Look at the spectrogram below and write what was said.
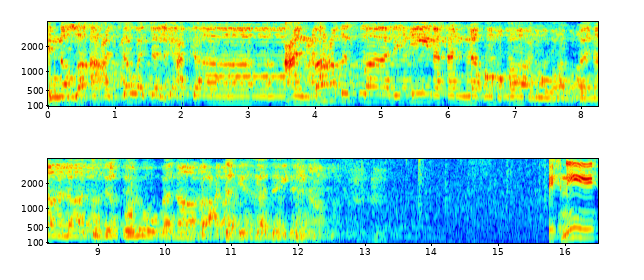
إن الله عز وجل حكى عن بعض الصالحين أنهم قالوا ربنا لا تزغ قلوبنا بعد إذ هديتنا. هني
